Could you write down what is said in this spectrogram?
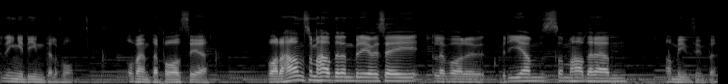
Ringer din telefon och väntar på att se. Var det han som hade den bredvid sig eller var det Briam som hade den? Han minns inte.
